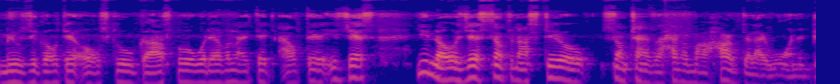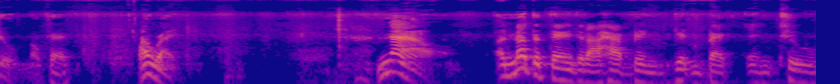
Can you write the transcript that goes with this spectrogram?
music out there, old school gospel, whatever like that out there. It's just you know, it's just something I still sometimes I have in my heart that I want to do. Okay. All right. Now, another thing that I have been getting back into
